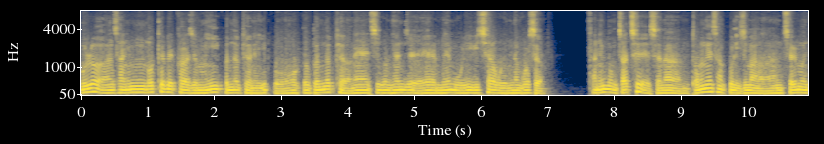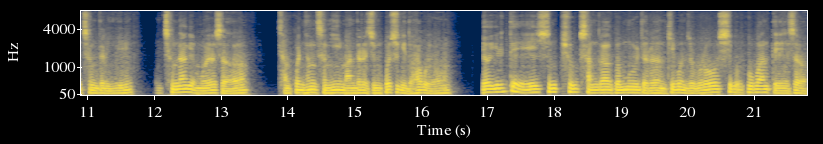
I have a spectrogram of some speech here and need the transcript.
물론 상인 롯데백화점이 건너편에 있고 그 건너편에 지금 현재 매물이 위치하고 있는 곳은 상인동 자체에서는 동네 상권이지만 젊은 층들이 엄청나게 모여서 상권 형성이 만들어진 곳이기도 하고요. 이 일대의 신축 상가 건물들은 기본적으로 10억 후반대에서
